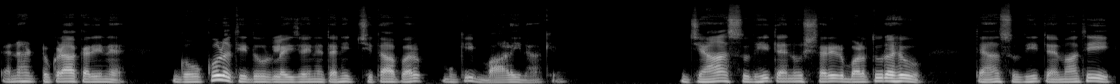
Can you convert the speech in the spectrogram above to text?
તેના ટુકડા કરીને ગોકુળથી દૂર લઈ જઈને તેની ચિતા પર મૂકી બાળી નાખ્યું. જ્યાં સુધી તેનું શરીર બળતું રહ્યું, ત્યાં સુધી તેમાંથી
